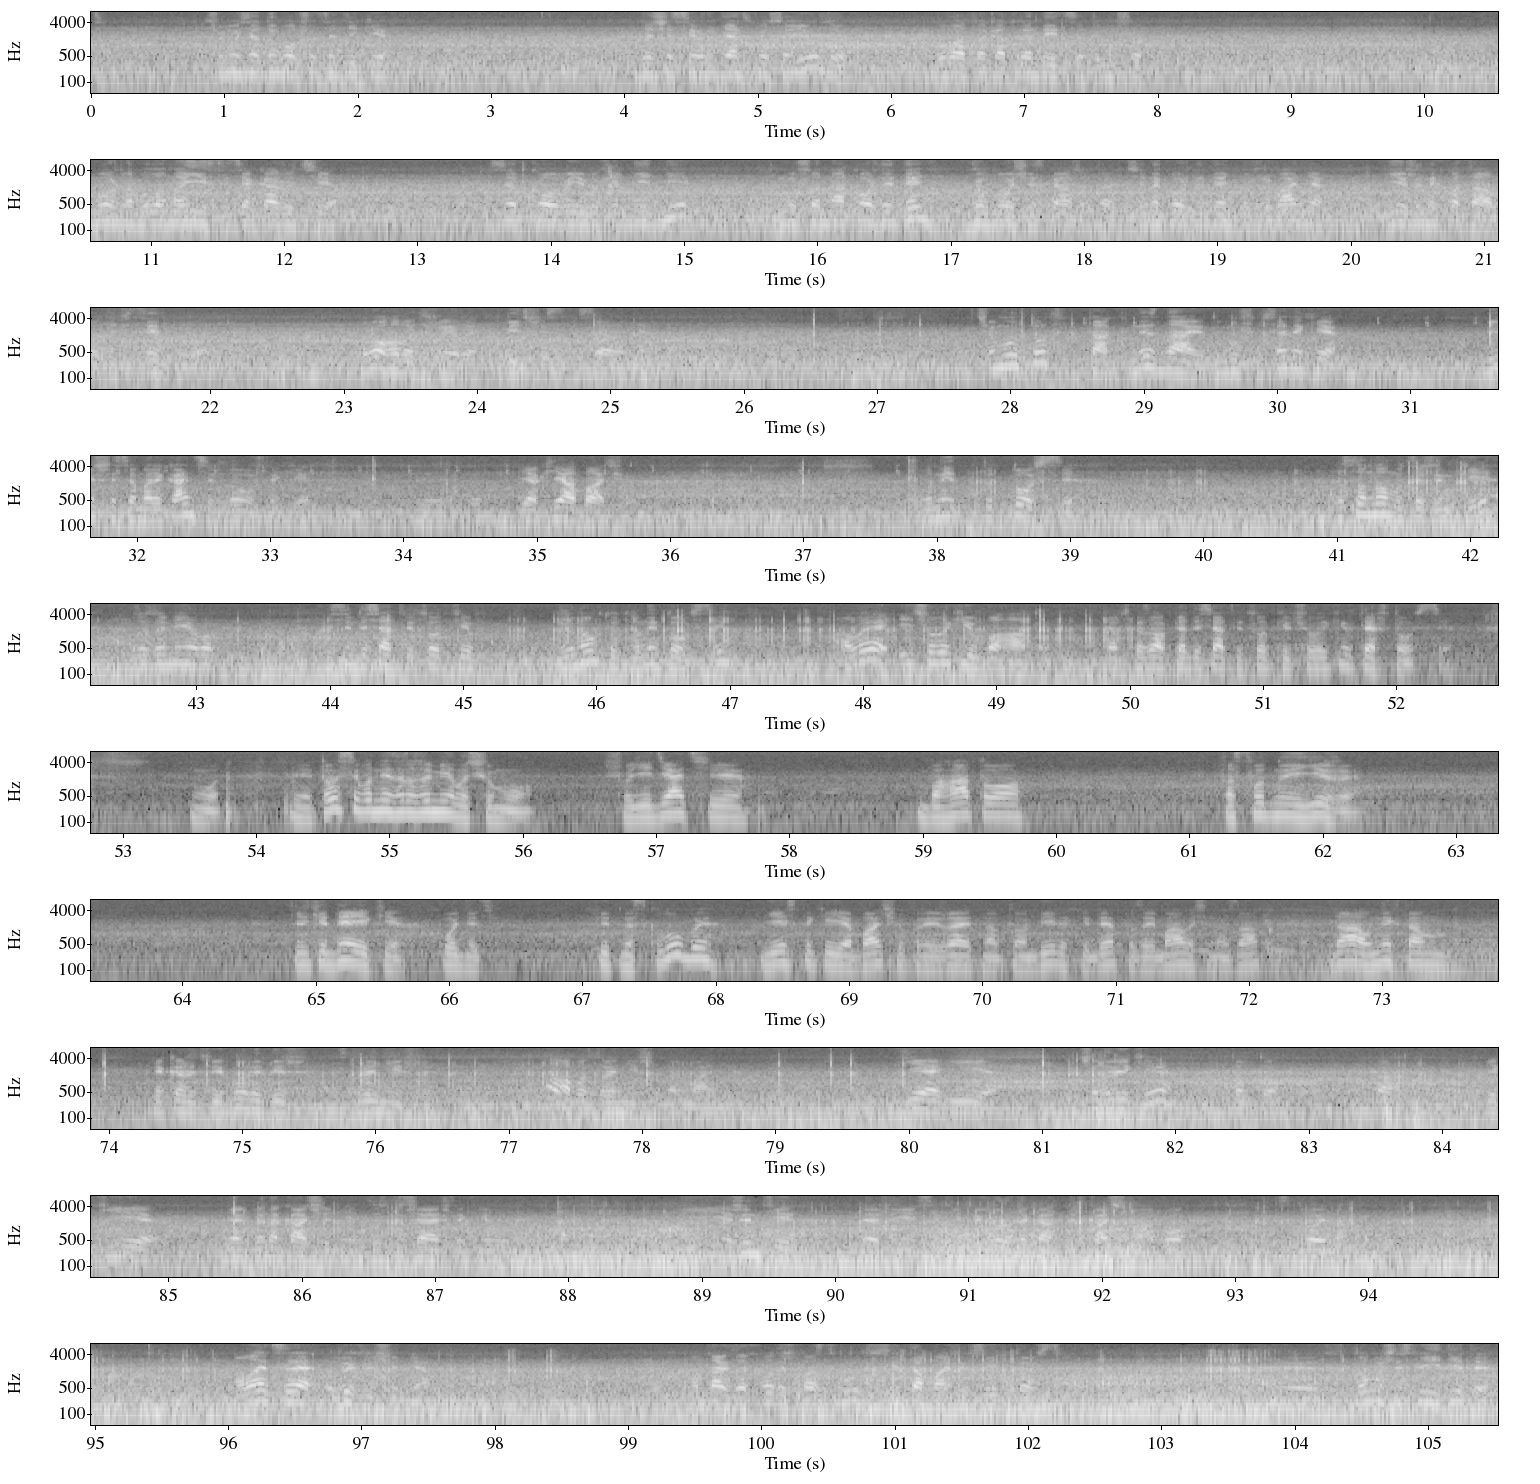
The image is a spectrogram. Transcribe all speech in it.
Чомусь я думав, що це тільки за часів Радянського Союзу була така традиція, тому що можна було наїстися, як кажуть, ці святкові вихідні дні, тому що на кожен день робочий, скажете, чи на кожен день проживання їжі не вистачало, дефіцит було. Проголодь жили більшість населення. Чому тут так, не знаю, тому що все-таки більшість американців, знову ж таки, е, як я бачу, вони тут товсті. В основному це жінки, зрозуміло. 80% жінок тут вони товсті, але і чоловіків багато. Я б сказав, 50% чоловіків теж товсті. От. Товсті вони зрозуміло чому. Що їдять е, багато фастфудної їжі. Тільки деякі ходять фітнес-клуби, є такі, я бачу, приїжджають на автомобілях, іде, позаймалися назад. Да, у них там, як кажуть, фігури більш стройніші. Ну або стройніші, нормальні. Є і чоловіки, тобто, да, які якби накачані, зустрічаєш такі вони. І жінки теж є, які фігура така підкачана або стройна. Але це виключення. А так заходиш в фастфуд, всі там майже всі товсті. Е, В тому числі і діти.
